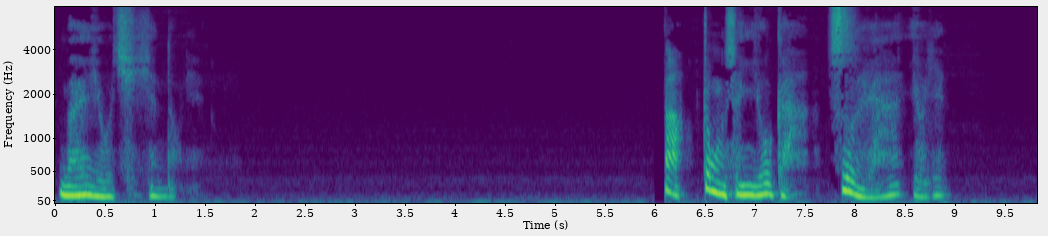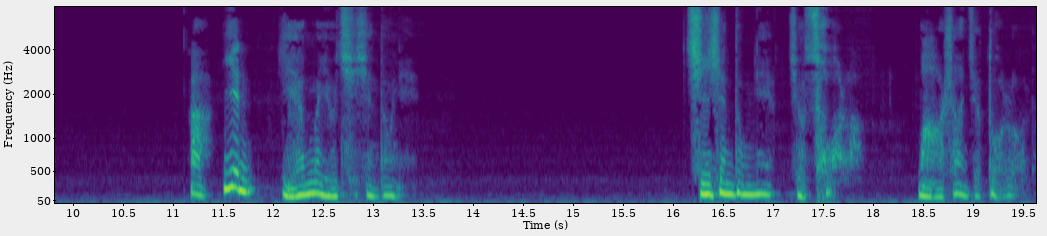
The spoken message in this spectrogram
没有起心动念。啊，众生有感，自然有因。啊，应也没有起心动念，起心动念就错了，马上就堕落了。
